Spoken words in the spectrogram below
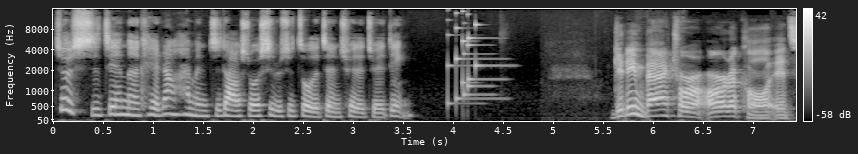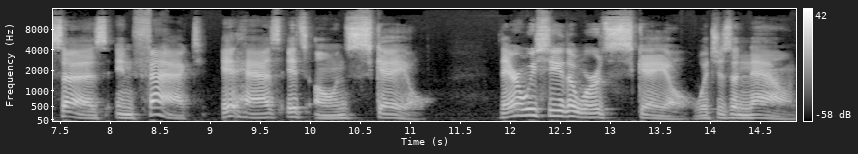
只有时间呢，可以让他们知道说是不是做了正确的决定。Getting back to our article, it says, in fact, it has its own scale. There we see the word scale, which is a noun.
